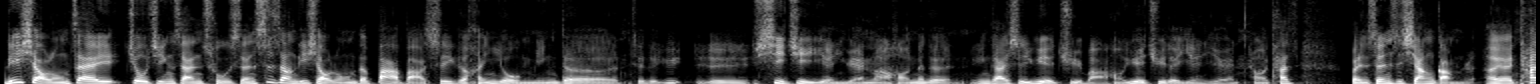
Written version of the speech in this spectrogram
李小龙在旧金山出生，事实上，李小龙的爸爸是一个很有名的这个粤呃戏剧演员了哈，那个应该是粤剧吧哈，粤剧的演员。哦，他。本身是香港人，呃，他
